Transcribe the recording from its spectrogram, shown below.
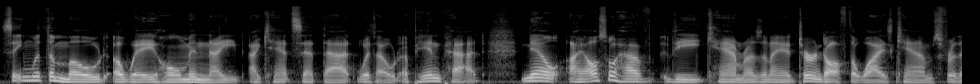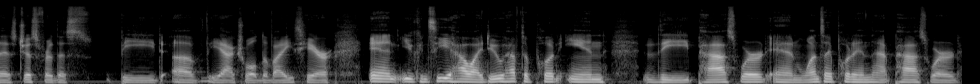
Same with the mode away, home, and night. I can't set that without a pin pad. Now, I also have the cameras, and I had turned off the Wyze cams for this just for this speed of the actual device here. And you can see how I do have to put in the password. And once I put in that password,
